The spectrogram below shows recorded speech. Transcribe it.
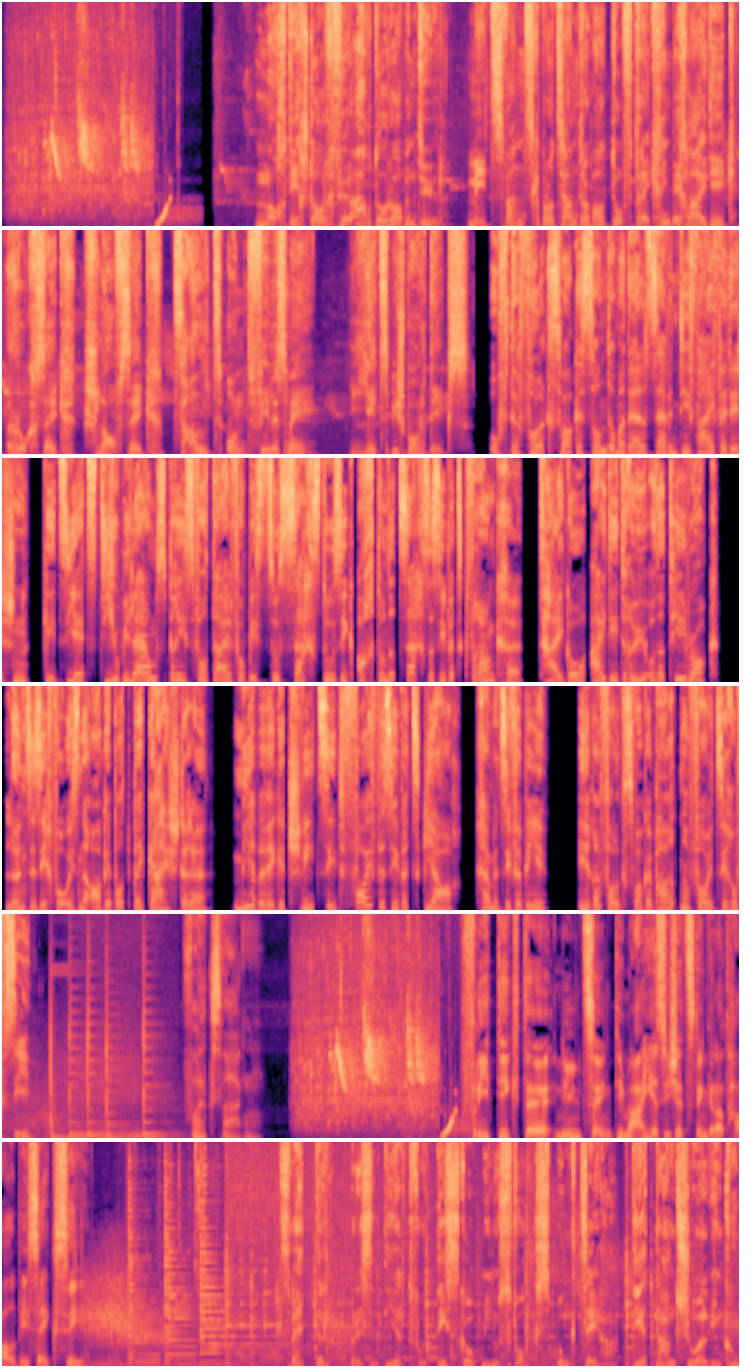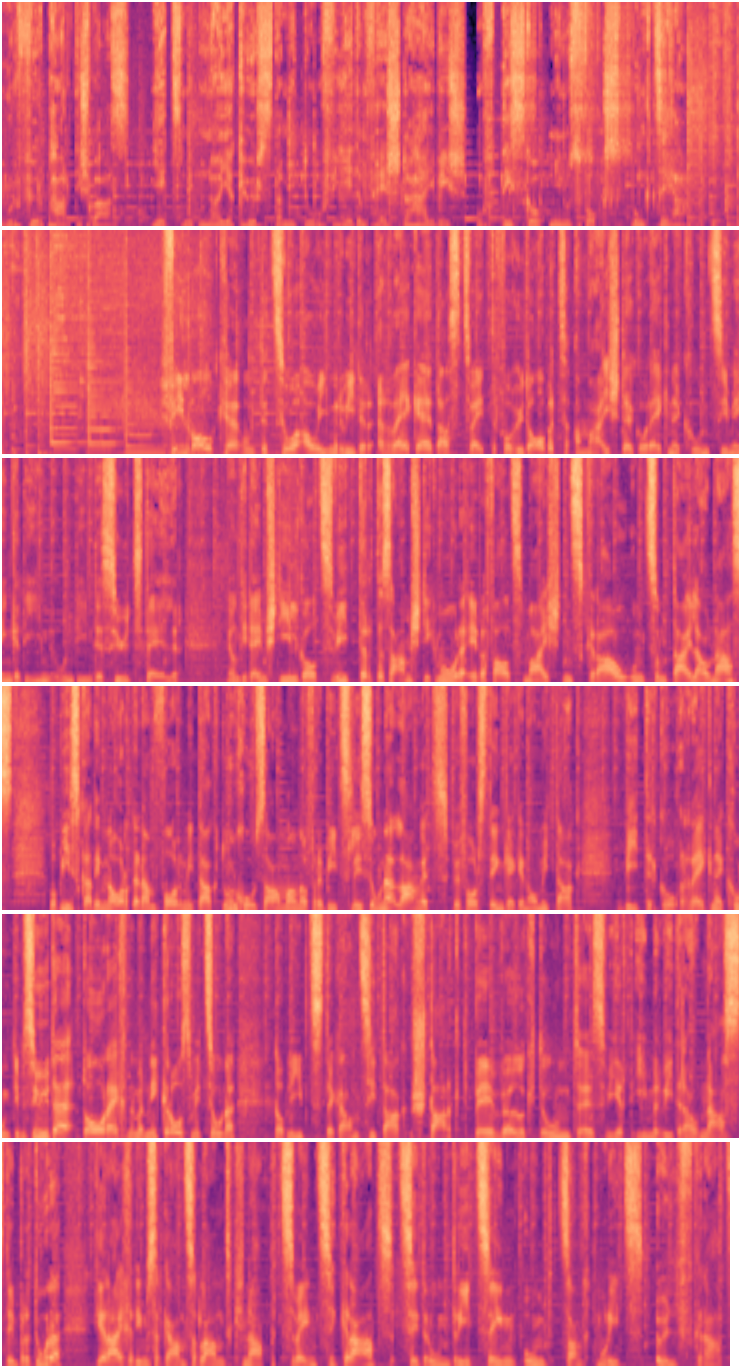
Mach dich stark für Outdoor-Abenteuer. Mit 20% Rabatt auf Trekkingbekleidung, Rucksäck, Schlafsäck, Zelt und vieles mehr. Jetzt bei Sportix. Auf der Volkswagen Sondermodell 75 Edition gibt es jetzt Jubiläumspreisvorteil von bis zu 6.876 Franken. Taigo, ID3 oder T-Rock. Lassen Sie sich von unserem Angebot begeistern. Wir bewegen die Schweiz seit 75 Jahren. Kommen Sie vorbei. Ihr Volkswagen-Partner freut sich auf Sie. Volkswagen. Freitag, der 19. Mai. Es ist jetzt gerade halb sechs. Das Wetter präsentiert von disco-fox.ch. Die Tanzschule in Chur für Partyspaß. Jetzt mit neuen Kürzen, damit du auf jedem Fest daheim bist. Auf disco-fox.ch. Viel Wolken und dazu auch immer wieder Regen. Das ist das Wetter von heute Abend. Am meisten regnet es im Engadin und in den Südtälern. Und in diesem Stil geht es weiter. Der Samstagmorgen ebenfalls meistens grau und zum Teil auch nass. Wobei es gerade im Norden am Vormittag durchaus einmal noch für ein bisschen Sonne langt, bevor es dann gegen Nachmittag weiter regnen kommt. Im Süden da rechnen wir nicht gross mit Sonne. Da bleibt es den ganzen Tag stark bewölkt und es wird immer wieder auch nass. Die Temperaturen die erreichen im Sarganserland knapp 20 Grad, Zedrun 13 und St. Moritz 11 Grad.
